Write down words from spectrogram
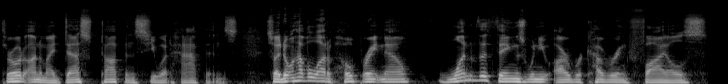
throw it onto my desktop and see what happens. So I don't have a lot of hope right now. One of the things when you are recovering files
